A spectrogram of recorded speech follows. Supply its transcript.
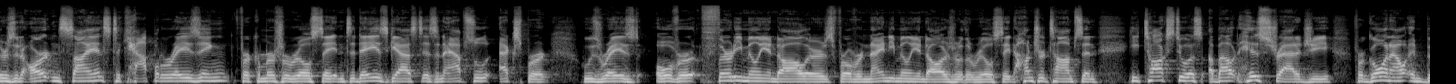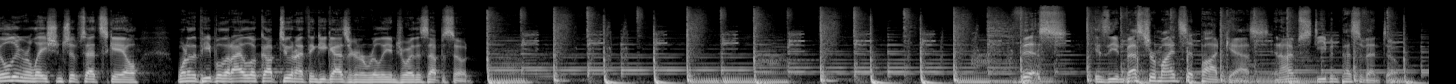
There's an art and science to capital raising for commercial real estate. And today's guest is an absolute expert who's raised over $30 million for over $90 million worth of real estate. Hunter Thompson. He talks to us about his strategy for going out and building relationships at scale. One of the people that I look up to, and I think you guys are going to really enjoy this episode. This is the Investor Mindset Podcast, and I'm Stephen Pesavento.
